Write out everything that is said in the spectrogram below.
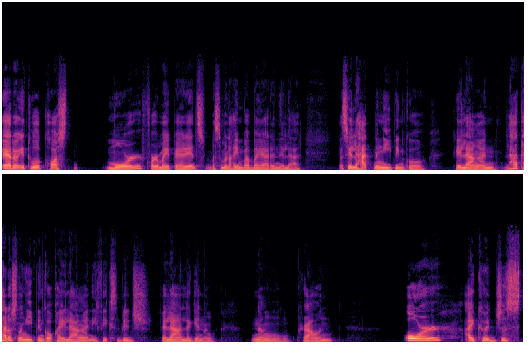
pero it will cost more for my parents. Mas malaking babayaran nila. Kasi lahat ng ngipin ko, kailangan, lahat halos ng ngipin ko, kailangan i-fix bridge. Kailangan lagyan ng, ng crown. Or, I could just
